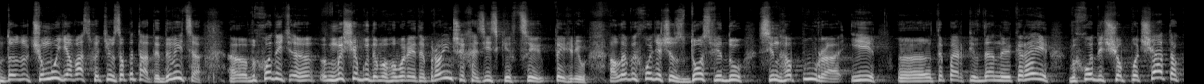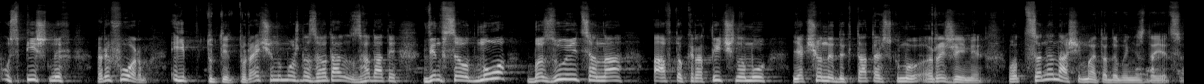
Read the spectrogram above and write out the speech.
до, чому я вас хотів запитати, дивіться, е, виходить, е, ми ще будемо говорити про інших азійських цих тигрів, але виходячи з досвіду Сінгапура і е, тепер Південної Кореї, виходить, що початок успішних реформ, і тут і Туреччину можна згадати, він все одно базується на автократичному, якщо не диктаторському режимі. От це не наші методи, мені здається.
